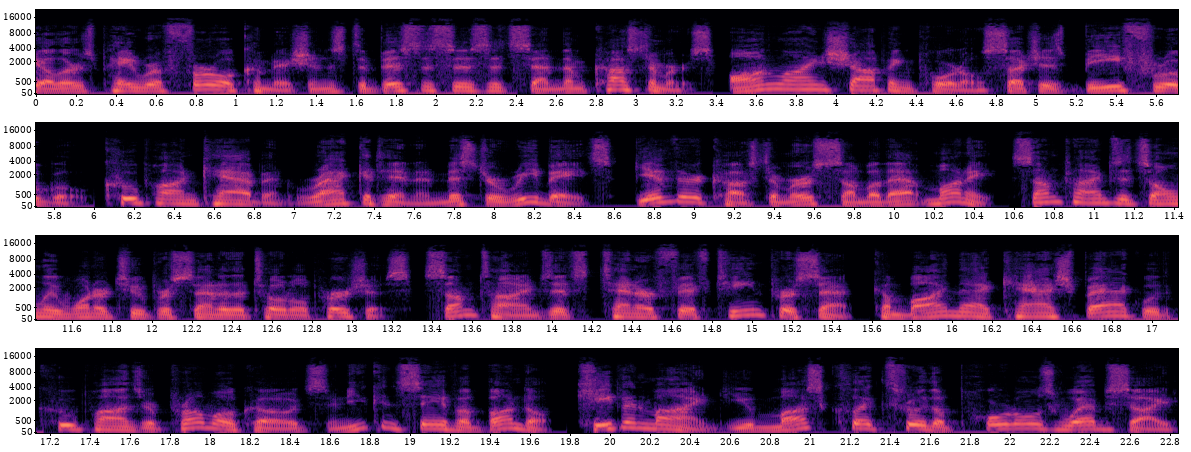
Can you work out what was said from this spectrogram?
retailers pay referral commissions to businesses that send them customers. Online shopping portals such as Be Frugal, Coupon Cabin, Rakuten, and Mr. Rebates give their customers some of that money. Sometimes it's only 1 or 2% of the total purchase. Sometimes it's 10 or 15%. Combine that cash back with coupons or promo codes and you can save a bundle. Keep in mind, you must click through the portal's website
